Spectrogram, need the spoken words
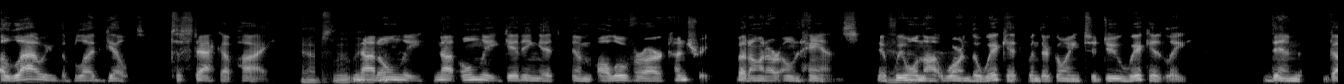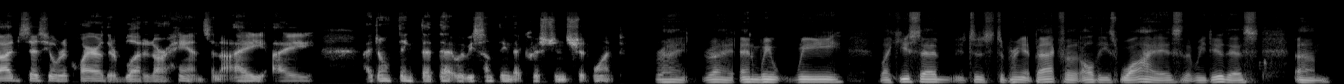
allowing the blood guilt to stack up high absolutely not only not only getting it um, all over our country but on our own hands if yeah. we will not warn the wicked when they're going to do wickedly then god says he'll require their blood at our hands and i i I don't think that that would be something that Christians should want. Right, right. And we we like you said just to bring it back for all these whys that we do this, um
